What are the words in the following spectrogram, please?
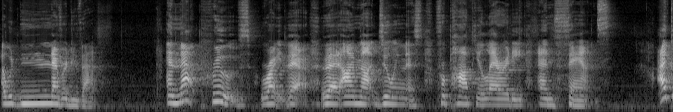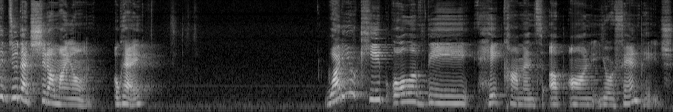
I would never do that. And that proves right there that I'm not doing this for popularity and fans. I could do that shit on my own, okay? Why do you keep all of the hate comments up on your fan page?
